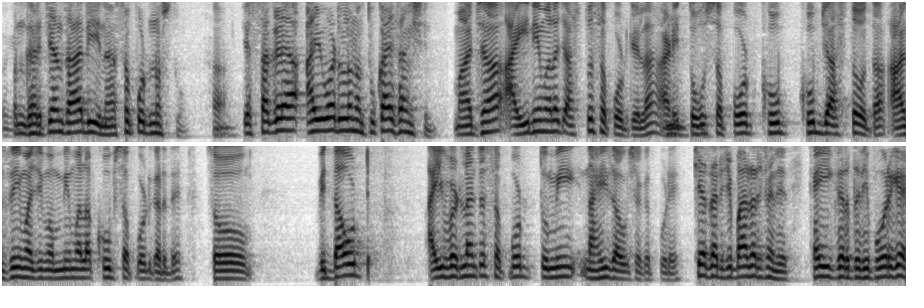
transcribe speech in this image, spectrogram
पण घरच्यांचा आधी ना सपोर्ट नसतो. त्या सगळ्या आई वडिलांना तू काय सांगशील? माझ्या आईने मला जास्त सपोर्ट केला आणि तो सपोर्ट खूप खूप जास्त होता. आजही माझी मम्मी मला खूप सपोर्ट करते. सो विदाऊट आई वडिलांचा सपोर्ट तुम्ही नाही जाऊ शकत पुढे. शेजारचे बाजारचे काही करतं ते पोरगे.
